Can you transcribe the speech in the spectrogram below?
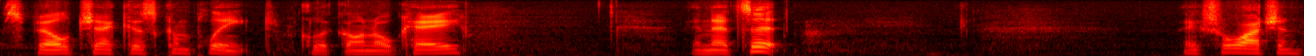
Spell check is complete. Click on OK. And that's it. Thanks for watching.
